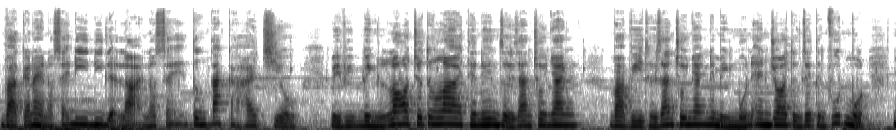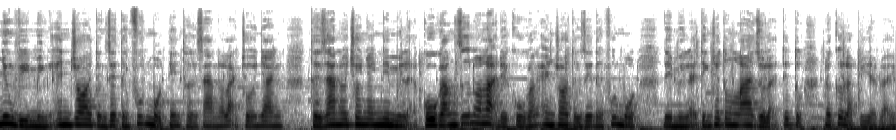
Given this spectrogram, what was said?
Và cái này nó sẽ đi đi lại lại, nó sẽ tương tác cả hai chiều. Bởi vì mình lo cho tương lai, thế nên thời gian trôi nhanh và vì thời gian trôi nhanh nên mình muốn enjoy từng giây từng phút một. Nhưng vì mình enjoy từng giây từng phút một nên thời gian nó lại trôi nhanh. Thời gian nó trôi nhanh nên mình lại cố gắng giữ nó lại để cố gắng enjoy từng giây từng phút một, để mình lại tính cho tương lai rồi lại tiếp tục. Nó cứ lặp đi lặp lại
